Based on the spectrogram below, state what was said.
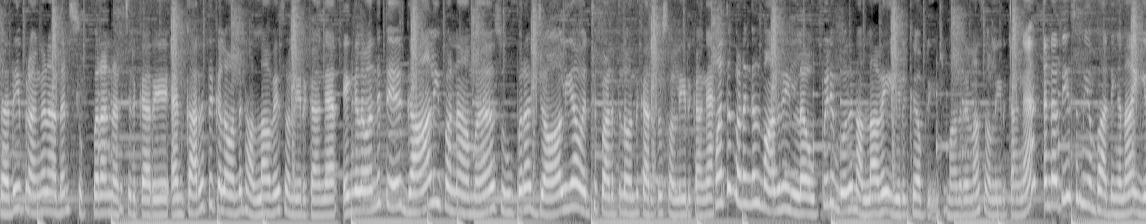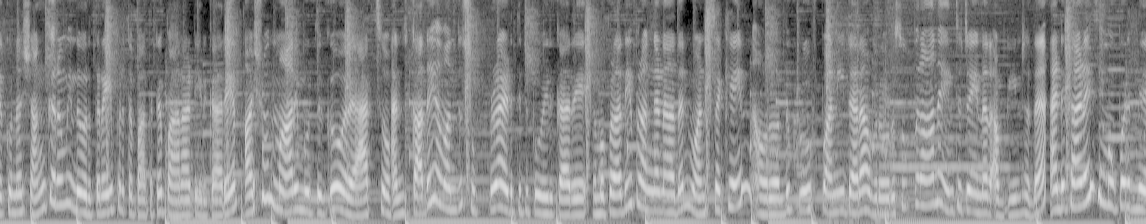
பிரதீப் ரங்கநாதன் சூப்பரா நடிச்சிருக்காரு அண்ட் கருத்துக்களை வந்து நல்லாவே சொல்லியிருக்காங்க. எங்களை வந்துட்டு காலி பண்ணாம சூப்பரா ஜாலியா வச்சு படத்தில் வந்து கருத்து சொல்லியிருக்காங்க. மற்ற படங்கள் மாதிரி இல்லை ஒப்பிடும்போது நல்லாவே இருக்கு அப்படின்ற மாதிரிலாம் சொல்லியிருக்காங்க. அண்ட் அதே சமயம் பார்த்தீங்கன்னா இயக்குனர் சங்கரும் இந்த ஒரு திரைப்படத்தை பார்த்துட்டு பாராட்டி இருக்காரு அஸ்வந்த் மாரிமுத்துக்கு ஒரு ஆக்ஸோ அண்ட் கதையை வந்து சூப்பராக எடுத்துட்டு போயிருக்காரு. நம்ம பிரதீப் ரங்கநாதன் ஒன் செகண்ட் அவர் வந்து ப்ரூஃப் பண்ணிட்டாரு. அவர் ஒரு சூப்பரான என்டர்டெய்னர் அப்படின்றத. அண்ட் கடைசி முப்பது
